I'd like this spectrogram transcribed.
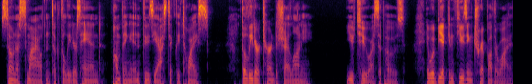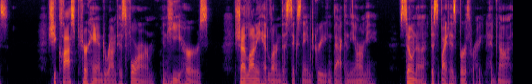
Sona smiled and took the leader's hand, pumping it enthusiastically twice. The leader turned to Shailani. You too, I suppose. It would be a confusing trip otherwise. She clasped her hand around his forearm, and he hers. Shailani had learned the six named greeting back in the army. Sona, despite his birthright, had not.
